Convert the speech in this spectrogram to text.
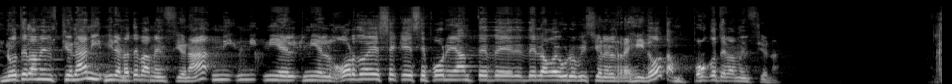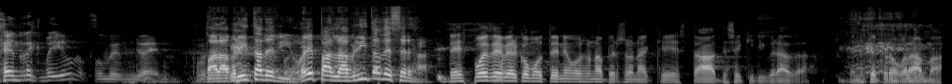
no te va a mencionar, ni, mira, no te va a mencionar ni, ni, ni el, ni el gordo ese que se pone antes de, de, de la Eurovisión, el regidor, tampoco te va a mencionar. Henrik Bill. Palabrita de Dios, ¿eh? Palabrita de Serja. Después de ver cómo tenemos una persona que está desequilibrada en este programa,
